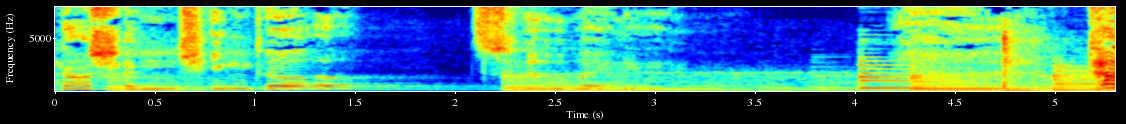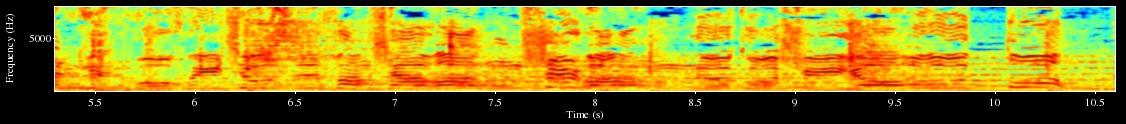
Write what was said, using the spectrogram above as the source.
那深情的滋味。但愿我会就此放下往事，忘了过去有多美。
